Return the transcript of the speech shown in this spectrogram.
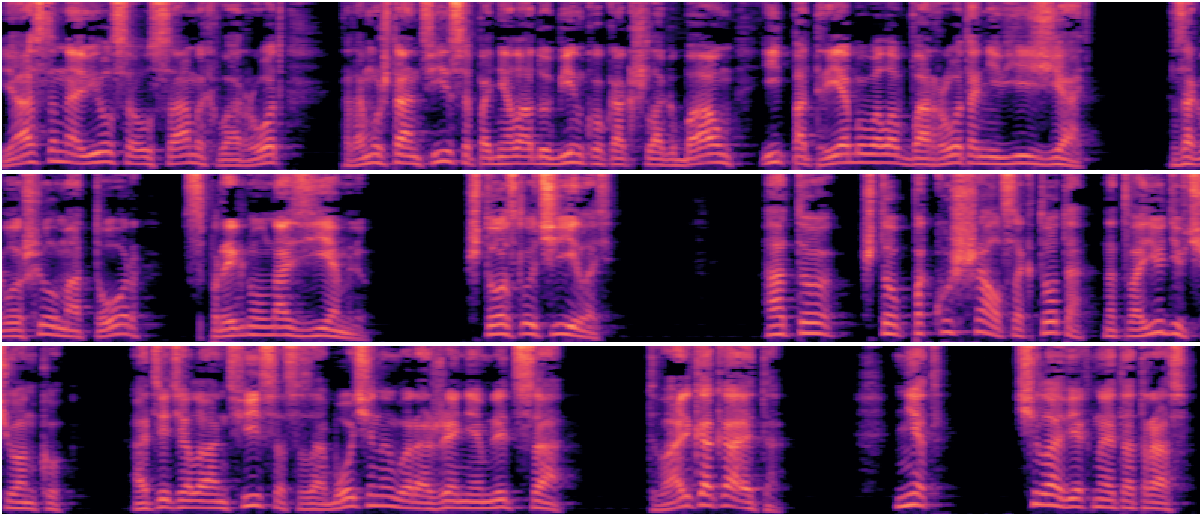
Я остановился у самых ворот, потому что Анфиса подняла дубинку как шлагбаум и потребовала в ворота не въезжать. Заглушил мотор, спрыгнул на землю. «Что случилось?» «А то, что покушался кто-то на твою девчонку», ответила Анфиса с озабоченным выражением лица. «Тварь какая-то?» «Нет, человек на этот раз»,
